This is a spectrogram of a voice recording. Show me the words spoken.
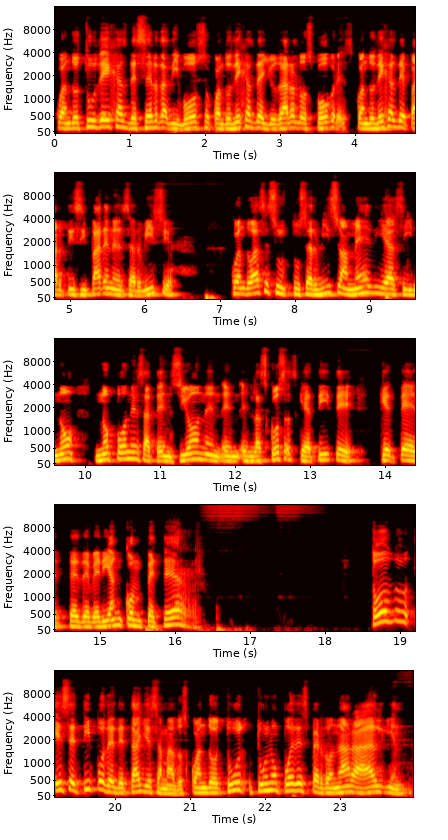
cuando tú dejas de ser dadivoso, cuando dejas de ayudar a los pobres, cuando dejas de participar en el servicio cuando haces tu servicio a medias y no, no pones atención en, en, las cosas que a ti te, que te, te deberían competir. Todo ese tipo de detalles, amados, cuando tú, tú no puedes perdonar a alguien,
